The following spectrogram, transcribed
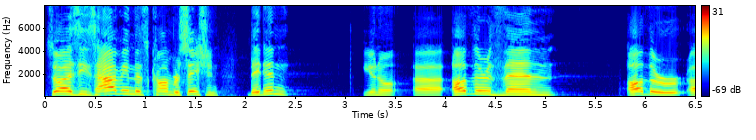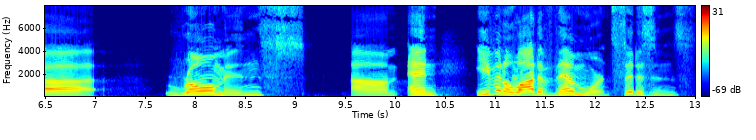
So as he's having this conversation, they didn't you know, uh, other than other uh, Romans, um, and even a lot of them weren't citizens,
